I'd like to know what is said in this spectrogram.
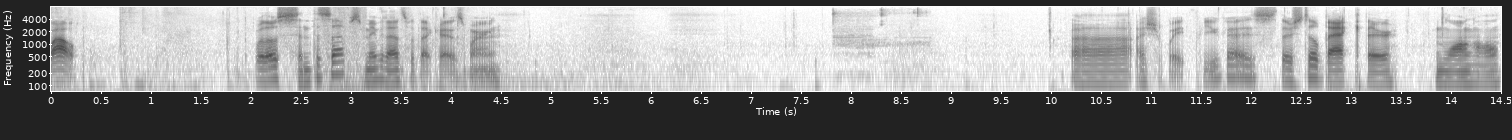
Wow. Were those synthoceps? Maybe that's what that guy was wearing. Uh, I should wait for you guys. They're still back there in long haul.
